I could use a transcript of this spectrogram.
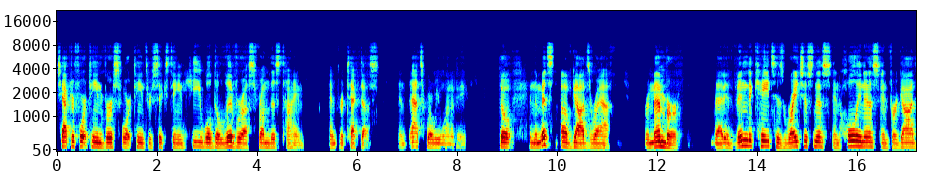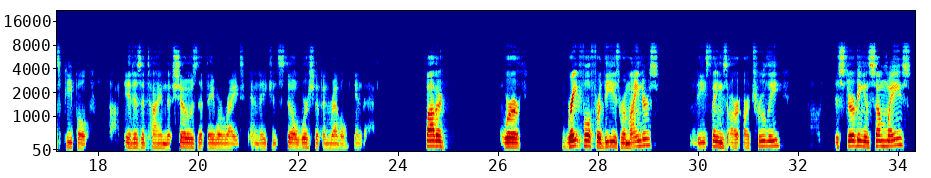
chapter 14, verse 14 through 16. He will deliver us from this time and protect us. And that's where we want to be. So, in the midst of God's wrath, remember that it vindicates his righteousness and holiness, and for God's people, it is a time that shows that they were right and they can still worship and revel in that. Father, we're grateful for these reminders. These things are, are truly disturbing in some ways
